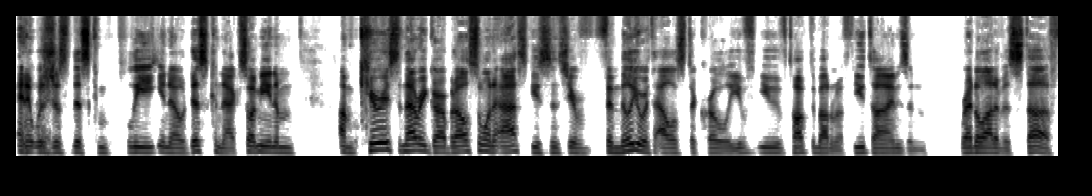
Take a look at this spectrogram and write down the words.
And it was right. just this complete, you know, disconnect. So I mean, I'm I'm curious in that regard, but I also want to ask you, since you're familiar with Aleister Crowley, you've you've talked about him a few times and read a lot of his stuff.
